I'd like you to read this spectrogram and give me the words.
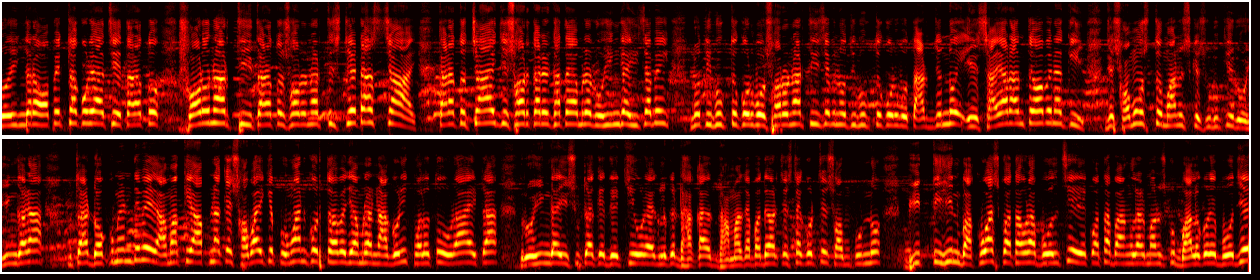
রোহিঙ্গারা অপেক্ষা করে আছে। তারা তো শরণার্থী, তারা তো শরণার্থী স্টেটাস চায়। তারা তো চায় যে সরকারের খাতায় আমরা রোহিঙ্গা হিসাবেই নথিভুক্ত করব, শরণার্থী হিসেবে নথিভুক্ত করব। তার জন্য এসআইআর আনতে হবে নাকি? যে সমস্ত মানুষকে শুধু কি রোহিঙ্গারা তার ডকুমেন্ট দেবে। আমাকে, আপনাকে সবাইকে প্রমাণ করতে হবে যে আমরা নাগরিক। ফলত ওরা এটা রোহিঙ্গা ইস্যুটাকে দেখিয়ে ওরা এগুলোকে ঢাকা ধামা ধামাচাপা দেওয়ার চেষ্টা করছে। সম্পূর্ণ ভিত্তিহীন বাকুয়াস কথা ওরা বলছে। এ কথা বাংলার মানুষ খুব ভালো করে বোঝে।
